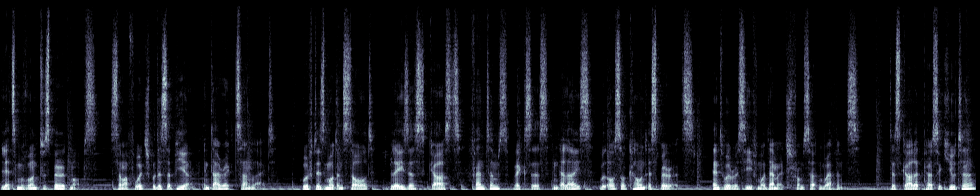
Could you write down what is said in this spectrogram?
Let's move on to spirit mobs, some of which will disappear in direct sunlight. With this mod installed, blazes, ghasts, phantoms, vexes and allays will also count as spirits and will receive more damage from certain weapons. The Scarlet Persecutor,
